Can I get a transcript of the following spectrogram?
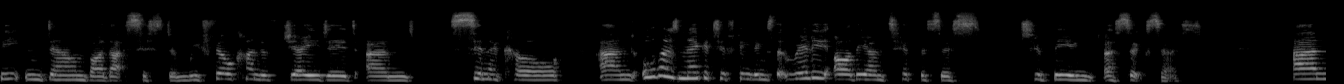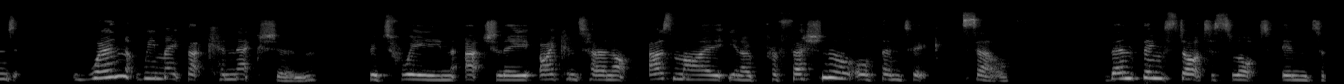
beaten down by that system. We feel kind of jaded and cynical and all those negative feelings that really are the antithesis to being a success. And when we make that connection between actually I can turn up as my, you know, professional, authentic self, then things start to slot into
